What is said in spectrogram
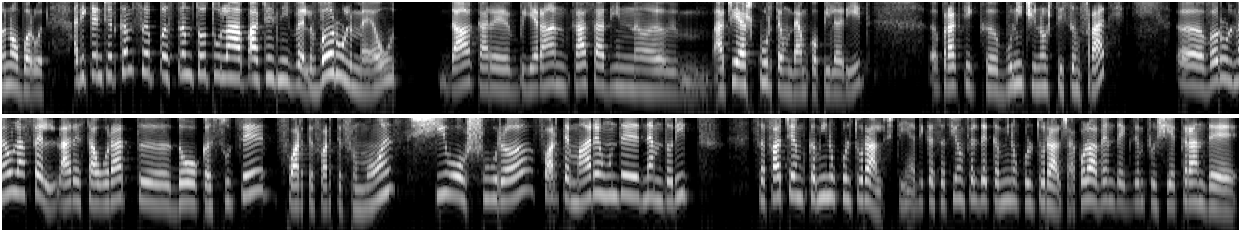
în Oberud. Adică încercăm să păstrăm totul la acest nivel. Vărul meu, da, care era în casa din uh, aceeași curte unde am copilărit, uh, practic uh, bunicii noștri sunt frați, uh, vărul meu la fel, a restaurat uh, două căsuțe foarte, foarte frumos și o șură foarte mare unde ne-am dorit să facem căminul cultural, știi? Adică să fie un fel de căminul cultural. Și acolo avem, de exemplu, și ecran de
